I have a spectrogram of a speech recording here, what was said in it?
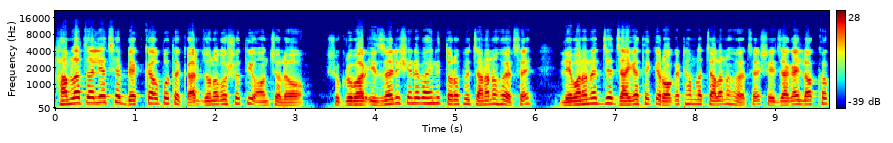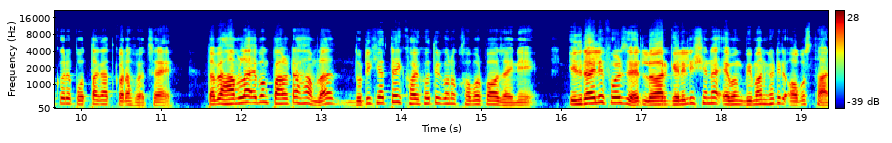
হামলা চালিয়েছে বেক্কা উপত্যকার জনবসতি অঞ্চলেও। শুক্রবার ইসরায়েলি সেনাবাহিনীর তরফে জানানো হয়েছে, লেবাননের যে জায়গা থেকে রকেট হামলা চালানো হয়েছে, সেই জায়গায় লক্ষ্য করে প্রত্যাঘাত করা হয়েছে। তবে হামলা এবং পাল্টা হামলা দুটি ক্ষেত্রেই ক্ষয়ক্ষতির কোনো খবর পাওয়া যায়নি। ইসরায়েলি ফোর্সের লোয়ার গ্যালিলি সেনা এবং বিমানঘাটির অবস্থান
